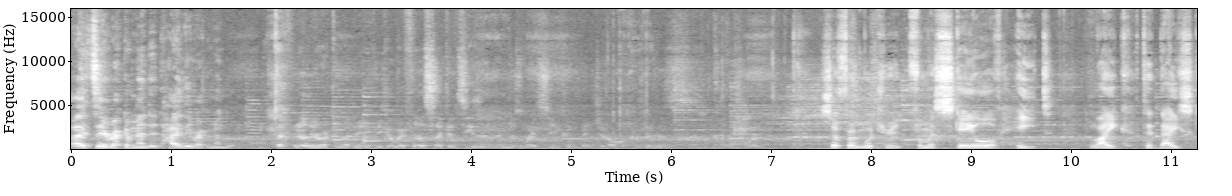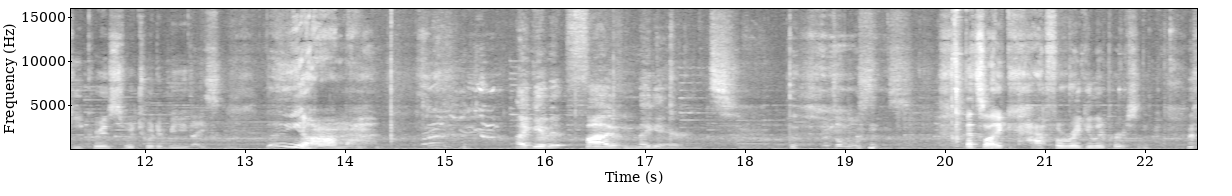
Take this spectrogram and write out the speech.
I'd say recommend it, highly recommend it. Definitely recommend it. If you can wait for the second season, then just wait so you can binge it all because it is kind of short. So from what you from a scale of hate like to Daisuke, Chris, which would it be? Dicey. Yum. I gave it five mega errands. That's almost. It's That's like half a regular person. like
